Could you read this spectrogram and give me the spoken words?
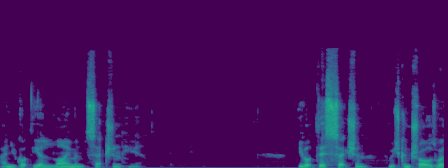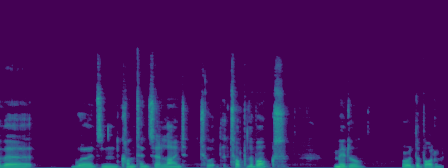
and you've got the alignment section here. You've got this section, which controls whether words and contents are aligned to at the top of the box, middle, or at the bottom.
